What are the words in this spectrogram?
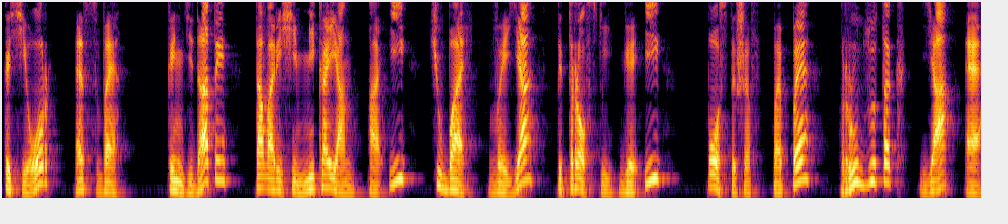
Косиор С.В. Кандидаты – товарищи Микоян А.И., Чубарь в.Я., Петровский Г.И., Постышев П.П., Рудзутак Я.Э.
